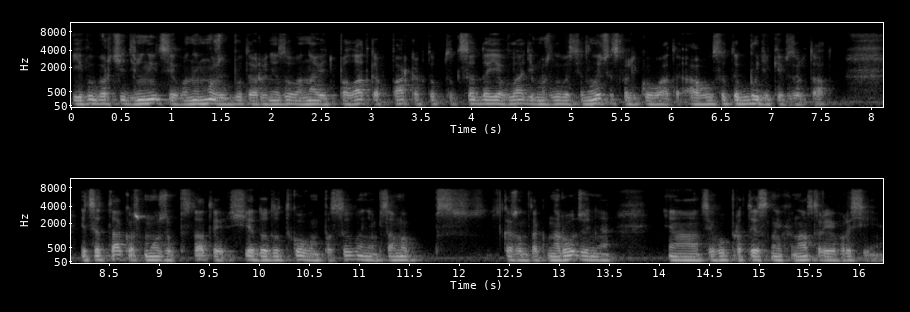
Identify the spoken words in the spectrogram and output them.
І виборчі дільниці вони можуть бути організовані навіть в палатках, в парках. Тобто, це дає владі можливості не лише сфалікувати, а оголосити будь-який результат. І це також може стати ще додатковим посиленням саме, скажімо так, народження цього протестних настроїв в Росії.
